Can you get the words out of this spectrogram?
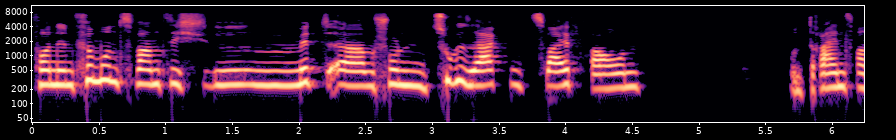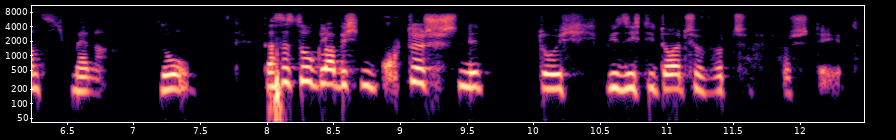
Von den 25 mit ähm, schon zugesagten zwei Frauen und 23 Männer. So. Das ist so, glaube ich, ein guter Schnitt durch, wie sich die deutsche Wirtschaft versteht.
